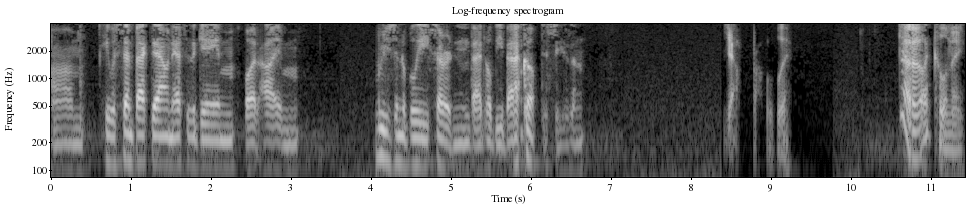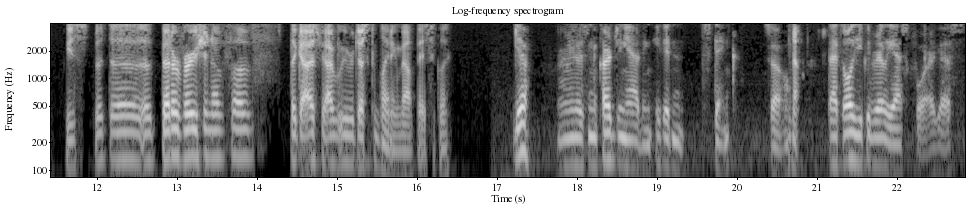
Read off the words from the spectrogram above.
Um, he was sent back down after the game, but I'm reasonably certain that he'll be back up this season. Yeah, probably. Yeah, I like Kilome. He's a, a better version of of the guys we, we were just complaining about, basically. Yeah, I mean, it was an encouraging outing. He didn't stink, so No. that's all you could really ask for, I guess.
